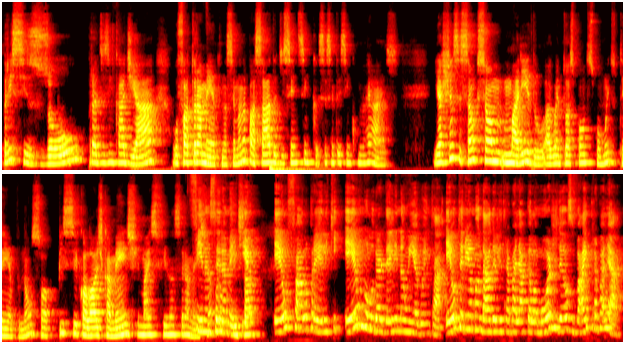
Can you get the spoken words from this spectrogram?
precisou para desencadear o faturamento na semana passada de 165 mil reais. E a chances são que seu marido aguentou as pontas por muito tempo, não só psicologicamente, mas financeiramente. Financeiramente. Eu falo para ele que eu, no lugar dele, não ia aguentar. Eu teria mandado ele trabalhar, pelo amor de Deus, vai trabalhar.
